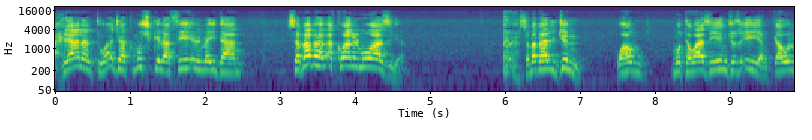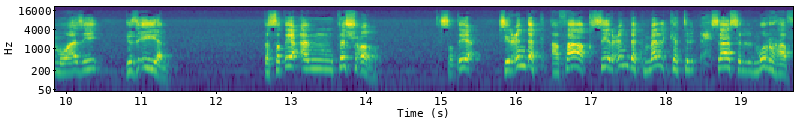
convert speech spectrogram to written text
أحيانا تواجهك مشكلة في الميدان سببها الأكوان الموازية سببها الجن وهم متوازيين جزئيا كون موازي جزئيا. تستطيع أن تشعر تستطيع يصير عندك آفاق يصير عندك ملكة الإحساس المرهف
